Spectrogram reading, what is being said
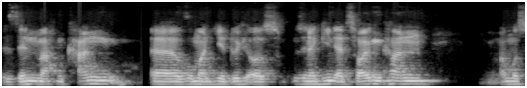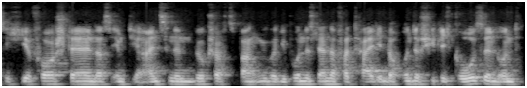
Sinn machen kann, äh, wo man hier durchaus Synergien erzeugen kann. Man muss sich hier vorstellen, dass eben die einzelnen Bürgschaftsbanken über die Bundesländer verteilt eben doch unterschiedlich groß sind und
